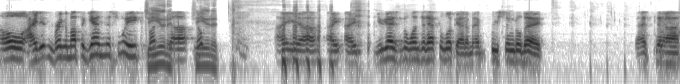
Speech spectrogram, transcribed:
Oh, I didn't bring them up again this week. G but, unit, uh, G nope. unit. I, uh, I, I, you guys are the ones that have to look at them every single day. That uh,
